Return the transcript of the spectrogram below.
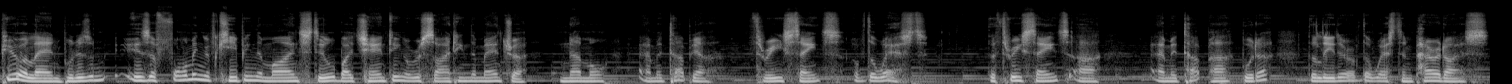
Pure Land Buddhism is a forming of keeping the mind still by chanting or reciting the mantra Namo Amitabha, three saints of the West. The three saints are Amitabha Buddha, the leader of the Western paradise,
